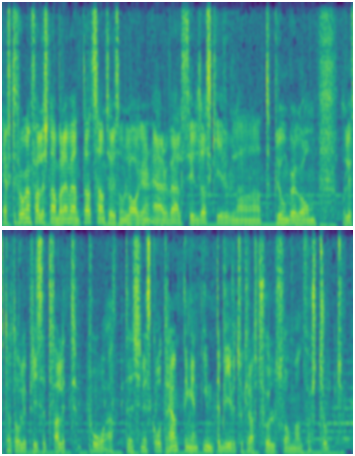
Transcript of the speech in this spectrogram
Efterfrågan faller snabbare än väntat samtidigt som lagren är välfyllda skriver bland annat Bloomberg om och lyfter att oljepriset fallit på att den kinesiska återhämtningen inte blivit så kraftfull som man först trott.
